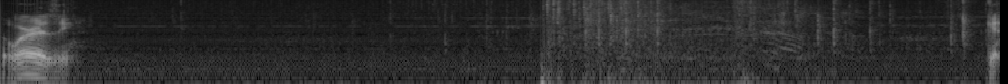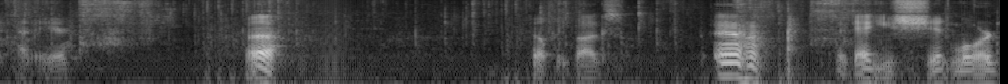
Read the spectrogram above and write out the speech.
So where is he? Get out of here. Ugh. Filthy bugs. Ugh. Look at you shit lord.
